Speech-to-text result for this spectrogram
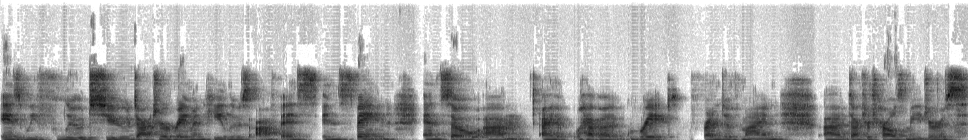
is we flew to dr raymond hilu's office in Spain. And so um, I have a great friend of mine, uh, Dr. Charles Majors,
